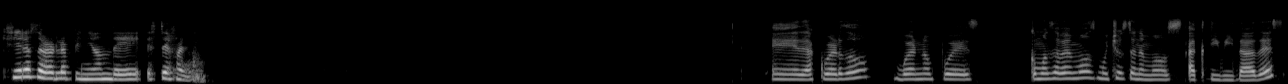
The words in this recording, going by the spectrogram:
Quisiera saber la opinión de Stephanie. Eh, de acuerdo, bueno, pues como sabemos, muchos tenemos actividades,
